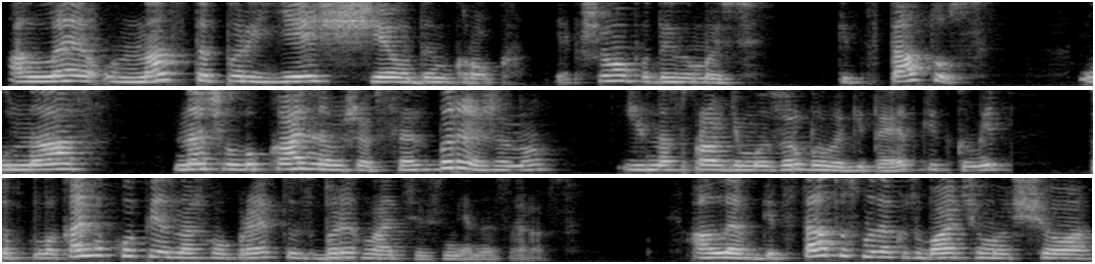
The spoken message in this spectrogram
Але у нас тепер є ще один крок. Якщо ми подивимось git статус, у нас, наче локально вже все збережено. І насправді ми зробили git-add, git-commit. Тобто локальна копія нашого проєкту зберегла ці зміни зараз. Але в git-status ми також бачимо, що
